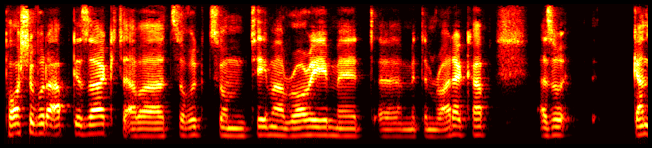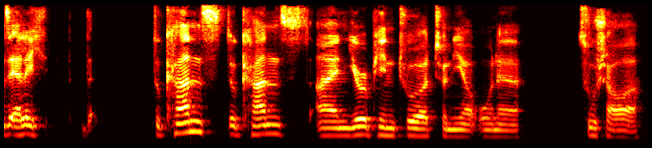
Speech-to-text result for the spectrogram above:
Porsche wurde abgesagt, aber zurück zum Thema Rory mit, äh, mit dem Ryder Cup. Also ganz ehrlich, du kannst, du kannst ein European Tour Turnier ohne Zuschauer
